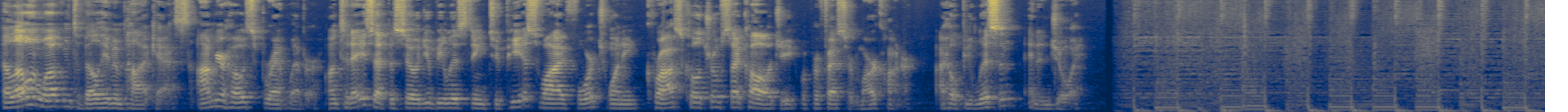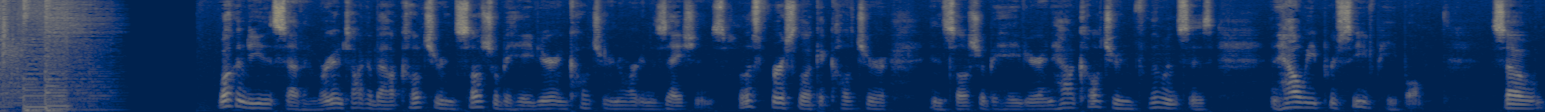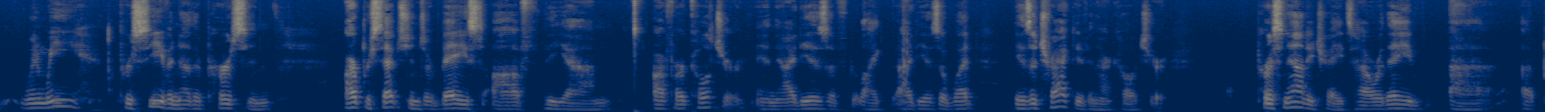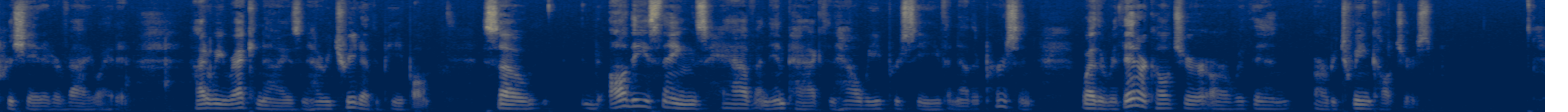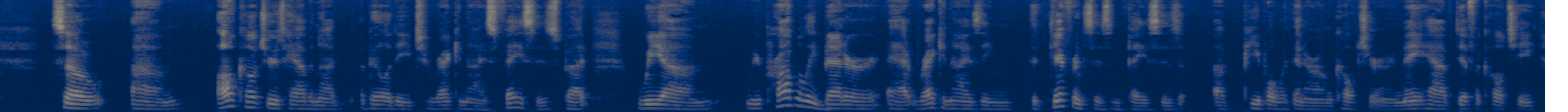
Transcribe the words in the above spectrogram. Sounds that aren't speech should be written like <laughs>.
Hello and welcome to Belhaven Podcast. I'm your host, Brent Weber. On today's episode, you'll be listening to PSY 420 Cross Cultural Psychology with Professor Mark Hunter. I hope you listen and enjoy. Welcome to Unit 7. We're going to talk about culture and social behavior and culture in organizations. So let's first look at culture and social behavior and how culture influences and how we perceive people. So when we perceive another person, our perceptions are based off the um, off our culture and the ideas of like ideas of what is attractive in our culture, personality traits. How are they uh, appreciated or evaluated? How do we recognize and how do we treat other people? So, all these things have an impact in how we perceive another person, whether within our culture or within or between cultures. So, um, all cultures have an ability to recognize faces, but we um, we're probably better at recognizing the differences in faces of people within our own culture and may have difficulty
